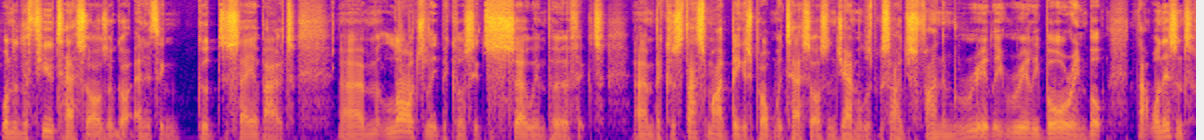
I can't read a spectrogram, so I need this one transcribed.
one of the few Tessars I've got anything good to say about, um, largely because it's so imperfect. Um, because that's my biggest problem with Tessars in general, is because I just find them really, really boring. But that one isn't,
